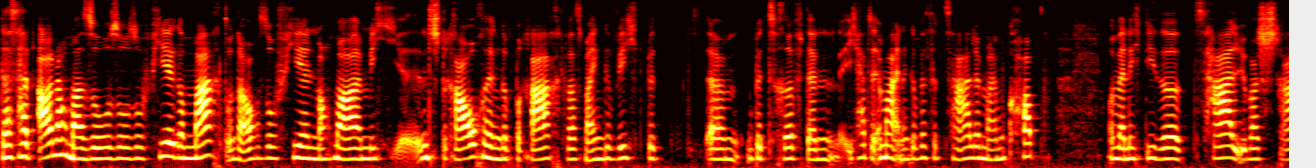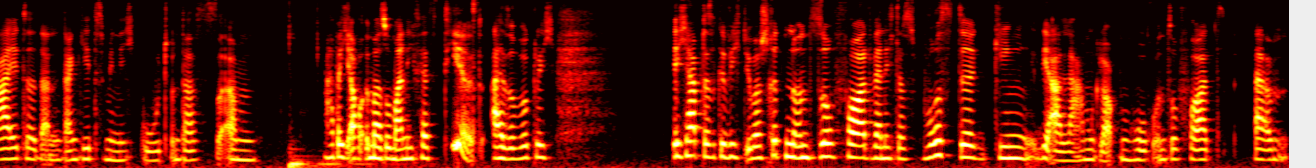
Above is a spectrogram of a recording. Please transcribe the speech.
das hat auch noch mal so so so viel gemacht und auch so viel noch mal mich ins Straucheln gebracht, was mein Gewicht be ähm, betrifft, denn ich hatte immer eine gewisse Zahl in meinem Kopf und wenn ich diese Zahl überschreite, dann dann geht es mir nicht gut und das ähm, habe ich auch immer so manifestiert. Also wirklich, ich habe das Gewicht überschritten und sofort, wenn ich das wusste, gingen die Alarmglocken hoch und sofort ähm,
